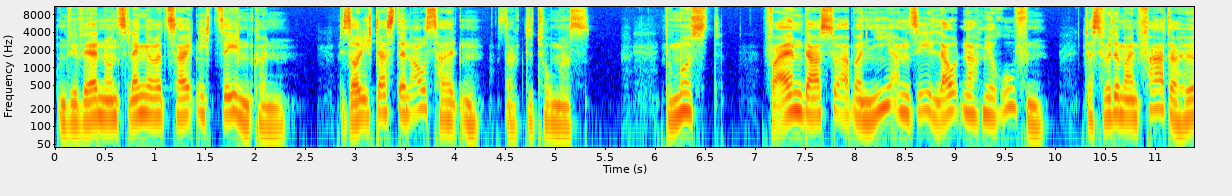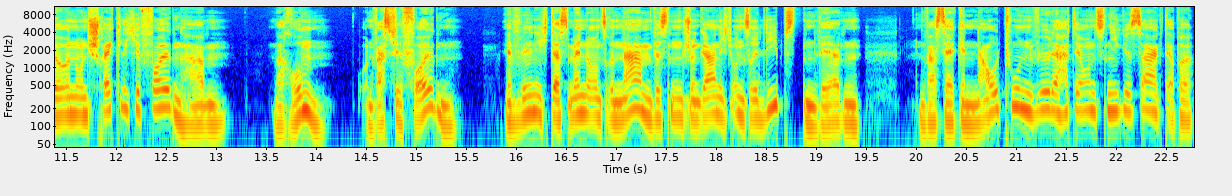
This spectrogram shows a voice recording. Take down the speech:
und wir werden uns längere Zeit nicht sehen können. Wie soll ich das denn aushalten? sagte Thomas. Du musst. Vor allem darfst du aber nie am See laut nach mir rufen. Das würde mein Vater hören und schreckliche Folgen haben. Warum? Und was für Folgen? Er will nicht, dass Männer unsere Namen wissen und schon gar nicht unsere Liebsten werden. Was er genau tun würde, hat er uns nie gesagt, aber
